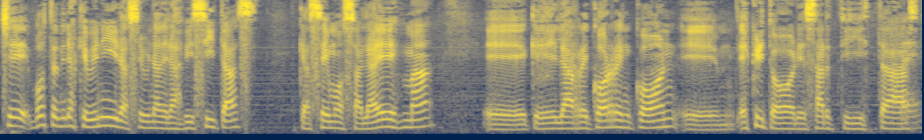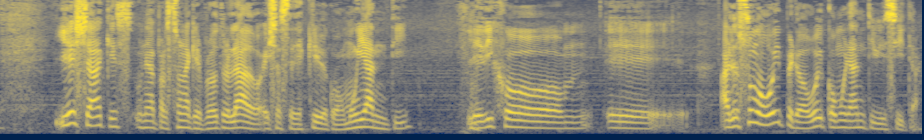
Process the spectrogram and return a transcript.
che, vos tendrías que venir a hacer una de las visitas que hacemos a la ESMA, eh, que la recorren con eh, escritores, artistas. Sí. Y ella, que es una persona que por otro lado, ella se describe como muy anti, le dijo, mm, eh, a lo sumo voy, pero voy como una antivisita.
